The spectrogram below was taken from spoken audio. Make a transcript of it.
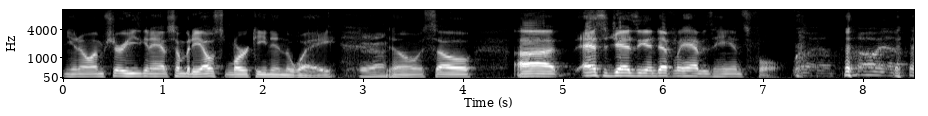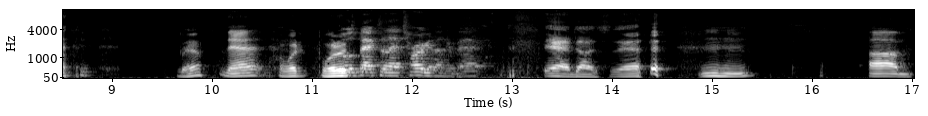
You know, I'm sure he's gonna have somebody else lurking in the way. Yeah. You know, so uh, Acid Jazz is gonna definitely have his hands full. Oh yeah. Oh yeah. yeah. Yeah. What? What? Goes Are, back to that target on your back. yeah, it does. Yeah. Um,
